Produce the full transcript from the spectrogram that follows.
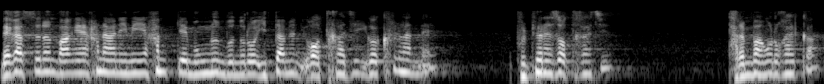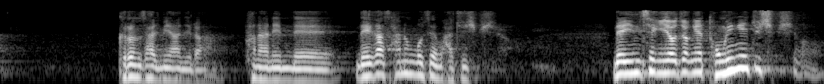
내가 쓰는 방에 하나님이 함께 묵는 분으로 있다면 이거 어떡하지? 이거 큰일 났네? 불편해서 어떡하지? 다른 방으로 갈까? 그런 삶이 아니라 하나님 내, 내가 사는 곳에 와 주십시오. 내 인생의 여정에 동행해 주십시오.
